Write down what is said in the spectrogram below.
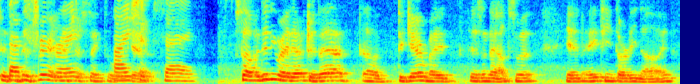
It's, That's it's very great. interesting to look I at. I should say. So, at any rate, after that, uh, Daguerre made his announcement in 1839,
